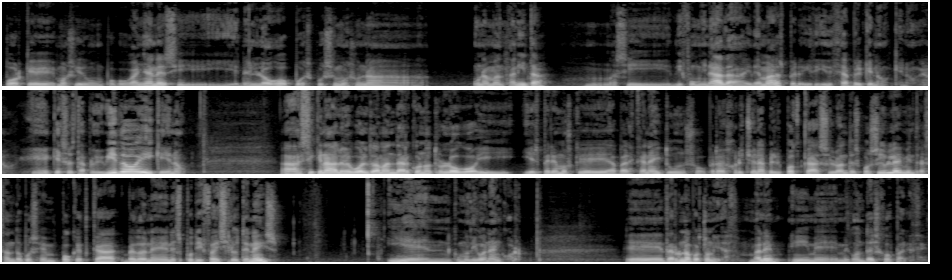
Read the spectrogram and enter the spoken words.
porque hemos sido un poco gañanes, y, y en el logo pues pusimos una, una manzanita, así difuminada y demás, pero dice Apple que no, que no, que no, que, eso está prohibido y que no. Así que nada, lo he vuelto a mandar con otro logo y, esperemos que aparezca en iTunes o, pero mejor dicho, en Apple Podcast lo antes posible. Mientras tanto, pues en Pocket perdón, en Spotify si lo tenéis y en, como digo, en Anchor. Eh, dar una oportunidad, ¿vale? Y me, me contáis qué os parece.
